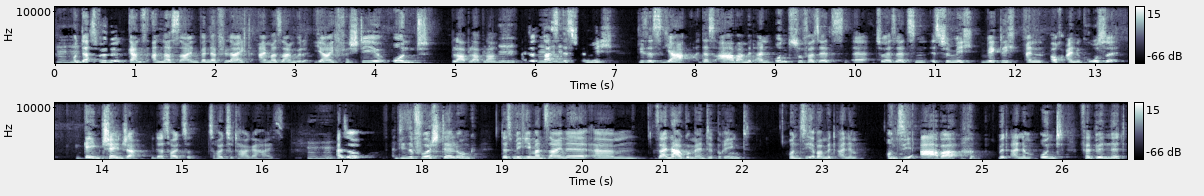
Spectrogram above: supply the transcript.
Mhm. Und das würde ganz anders sein, wenn er vielleicht einmal sagen würde, ja, ich verstehe und bla bla bla. Mhm. Also das mhm. ist für mich dieses Ja, das Aber mit einem Und zu versetzen, äh, zu ersetzen, ist für mich wirklich ein, auch eine große Game Changer, wie das heutzutage heißt. Mhm. Also diese Vorstellung, dass mir jemand seine, ähm, seine Argumente bringt und sie aber mit einem und sie aber mit einem und verbindet,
